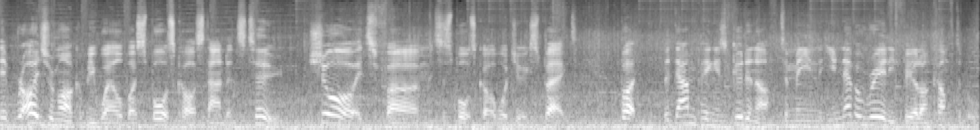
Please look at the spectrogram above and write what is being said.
It rides remarkably well by sports car standards too. Sure, it's firm, it's a sports car, what do you expect? But the damping is good enough to mean that you never really feel uncomfortable.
